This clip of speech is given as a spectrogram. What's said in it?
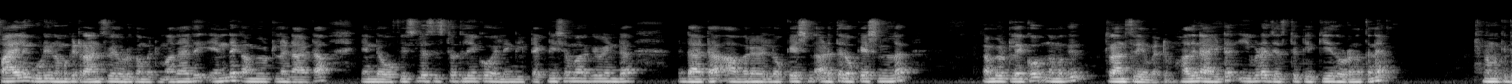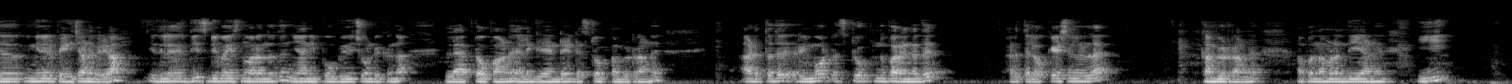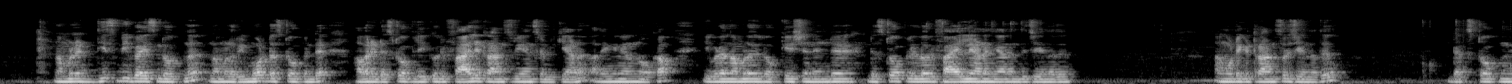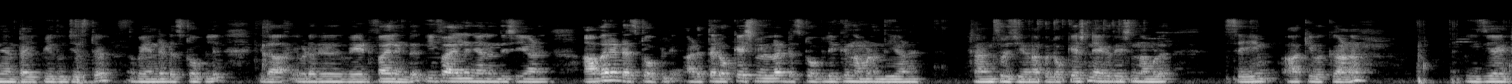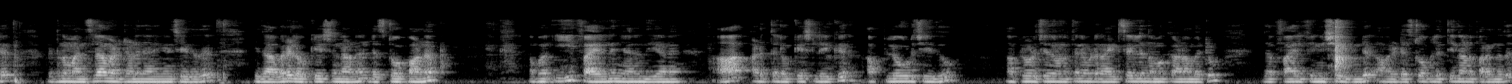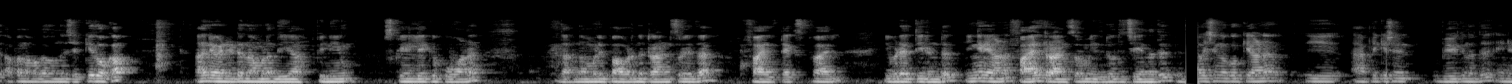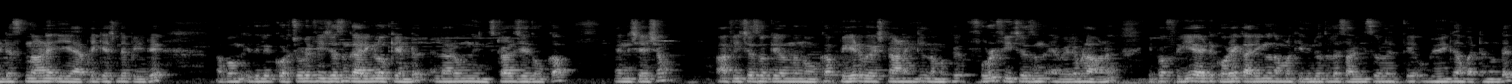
ഫയലും കൂടി നമുക്ക് ട്രാൻസ്ഫർ ചെയ്ത് കൊടുക്കാൻ പറ്റും. അതായത് എന്റെ കമ്പ്യൂട്ടറിലെ ഡാറ്റ എന്റെ ഓഫീസിലെ സിസ്റ്റത്തിലേക്കോ അല്ലെങ്കിൽ ടെക്നീഷ്യന്മാർക്ക് വേണ്ട ഡാറ്റ അവരെ ലൊക്കേഷൻ അടുത്ത ലൊക്കേഷനിലുള്ള കമ്പ്യൂട്ടറിലേക്കോ നമുക്ക് ട്രാൻസ്ഫർ ചെയ്യാൻ പറ്റും. അതിനായിട്ട് ഇവിടെ ജസ്റ്റ് ക്ലിക്ക് ചെയ്ത ഉടനെ തന്നെ നമുക്കിത് ഇങ്ങനെ ഒരു പേജാണ് വരിക. ഇതിൽ ദിസ് ഡിവൈസ് എന്ന് പറയുന്നത് ഞാൻ ഇപ്പോൾ ഉപയോഗിച്ചുകൊണ്ടിരിക്കുന്ന ലാപ്ടോപ്പാണ് അല്ലെങ്കിൽ എന്റെ ഡെസ്ക്ടോപ്പ് കമ്പ്യൂട്ടറാണ് അടുത്തത് റിമോട്ട് ഡെസ്ക്ടോപ്പ് എന്ന് പറയുന്നത് അടുത്ത ലൊക്കേഷനിലുള്ള കമ്പ്യൂട്ടറാണ് അപ്പോൾ നമ്മൾ എന്ത് ചെയ്യാണ്? ഈ നമ്മൾ ദിസ് ഡിവൈസിന്റെ ഒത്തുനിന്ന് നമ്മൾ റിമോട്ട് ഡെസ്ക്ടോപ്പിന്റെ അവരുടെ ഡെസ്ക്ടോപ്പിലേക്ക് ഒരു ഫയൽ ട്രാൻസ്ഫർ ചെയ്യാൻ ശ്രമിക്കുകയാണ്. അതെങ്ങനെയാണെന്ന് നോക്കാം. ഇവിടെ നമ്മൾ ലൊക്കേഷൻ എന്റെ ഡെസ്ക്ടോപ്പിലുള്ള ഒരു ഫയലിനെയാണ് ഞാൻ എന്ത് ചെയ്യുന്നത്? അങ്ങോട്ടേക്ക് ട്രാൻസ്ഫർ ചെയ്യുന്നത്. ഡെസ്ക്ടോപ്പിൽ ഞാൻ ടൈപ്പ് ചെയ്തു ജസ്റ്റ് അപ്പോൾ എന്റെ ഡെസ്ക്ടോപ്പിൽ ഇതാ ഇവിടെ ഒരു വേഡ് ഫയൽ ഉണ്ട്. ഈ ഫയലിൽ ഞാൻ എന്ത് ചെയ്യാണ് അവരെ ഡെസ്ക്ടോപ്പിൽ അടുത്ത ലൊക്കേഷനിലുള്ള ഡെസ്ക്ടോപ്പിലേക്ക് നമ്മൾ എന്ത് ചെയ്യാണ് ട്രാൻസ്ഫർ ചെയ്യണം അപ്പോൾ ലൊക്കേഷൻ ഏകദേശം നമ്മൾ സെയിം ആക്കി വെക്കുകയാണ്. ഈസി ആയിട്ട് പെട്ടെന്ന് മനസ്സിലാൻ വേണ്ടിയിട്ടാണ് ഞാനിങ്ങനെ ചെയ്തത്. ഇത് അവരെ ലൊക്കേഷനാണ് ആണ് അപ്പോൾ ഈ ഫയലിന് ഞാൻ എന്ത് ചെയ്യാണ് ആ അടുത്ത ലൊക്കേഷനിലേക്ക് അപ്ലോഡ് ചെയ്തു. അപ്ലോഡ് ചെയ്ത ഉടനെ തന്നെ ഇവിടെ റൈറ്റ് സൈഡിൽ നമുക്ക് കാണാൻ പറ്റും. ദ ഫയൽ ഫിനിഷ് ചെയ്തിട്ടുണ്ട് അവർ ഡെസ്ക്ടോപ്പിൽ എത്തി എന്നാണ് പറയുന്നത്. അപ്പോൾ നമുക്കതൊന്ന് ചെക്ക് ചെയ്ത് നോക്കാം. അതിന് വേണ്ടിയിട്ട് നമ്മൾ എന്ത് ചെയ്യുക പിന്നെയും സ്ക്രീനിലേക്ക് പോവാണ്. നമ്മളിപ്പോൾ അവിടുന്ന് ട്രാൻസ്ഫർ ചെയ്ത ഫയൽ ടെക്സ്റ്റ് ഫയൽ ഇവിടെ എത്തിയിട്ടുണ്ട്. ഇങ്ങനെയാണ് ഫയൽ ട്രാൻസ്ഫറും ഇതിന്റെ അത് ചെയ്യുന്നത്. ആവശ്യങ്ങൾക്കൊക്കെയാണ് ഈ ആപ്ലിക്കേഷൻ ഉപയോഗിക്കുന്നത്. എനി ഡെസ്ക് എന്നാണ് ഈ ആപ്ലിക്കേഷന്റെ പേര്. അപ്പം ഇതിൽ കുറച്ചുകൂടി ഫീച്ചേഴ്സും കാര്യങ്ങളൊക്കെ ഉണ്ട്. എല്ലാവരും ഒന്ന് ഇൻസ്റ്റാൾ ചെയ്ത് നോക്കുക അതിന് ശേഷം ആ ഫീച്ചേഴ്സൊക്കെ ഒന്ന് നോക്കുക പെയ്ഡ് വേർഷൻ ആണെങ്കിൽ നമുക്ക് ഫുൾ ഫീച്ചേഴ്സും അവൈലബിൾ ആണ്. ഇപ്പോൾ ഫ്രീ ആയിട്ട് കുറേ കാര്യങ്ങൾ നമുക്ക് ഇതിന്റെ അകത്തുള്ള സർവീസുകളൊക്കെ ഉപയോഗിക്കാൻ പറ്റുന്നുണ്ട്.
